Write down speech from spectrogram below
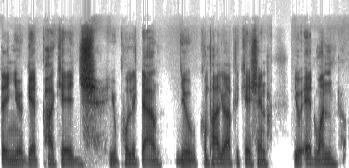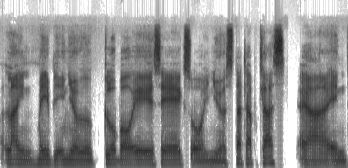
Then you get package, you pull it down, you compile your application, you add one line maybe in your global ASAX or in your startup class, uh, and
